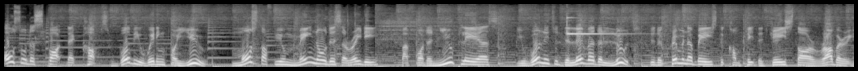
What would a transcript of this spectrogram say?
also the spot that cops will be waiting for you. Most of you may know this already, but for the new players, you will need to deliver the loot to the criminal base to complete the J-Store robbery.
